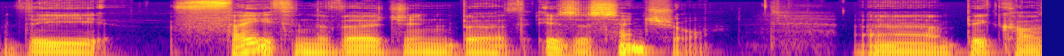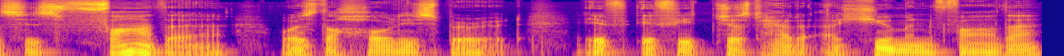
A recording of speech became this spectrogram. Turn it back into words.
the faith in the virgin birth is essential. Uh, because his father was the Holy Spirit. If if he just had a human father,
